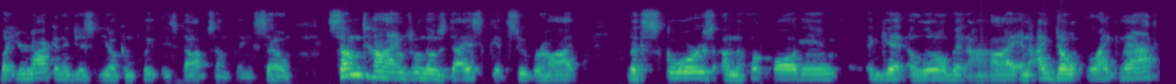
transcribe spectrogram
but you're not going to just you know completely stop something. So sometimes when those dice get super hot, the scores on the football game get a little bit high, and I don't like that.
